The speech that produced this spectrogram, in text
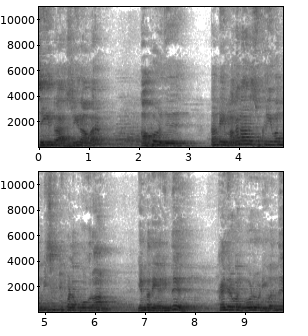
செய்கின்றார் ஸ்ரீராமர். அப்பொழுது தன்னுடைய மகனான சுக்ரீவன் முடிசூட்டிக் கொள்ளப் போகிறான் என்பதை அறிந்து கதிரவன் ஓடோடி வந்து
